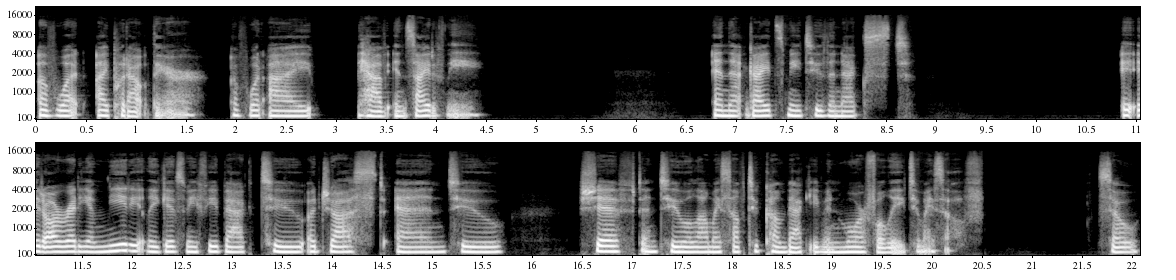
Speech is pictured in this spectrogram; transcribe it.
of what I put out there, of what I have inside of me. And that guides me to the next. It, it already immediately gives me feedback to adjust and to shift and to allow myself to come back even more fully to myself. So,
